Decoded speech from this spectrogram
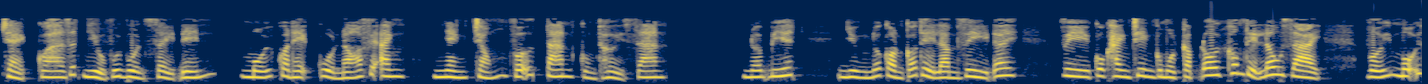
Trải qua rất nhiều vui buồn xảy đến, mối quan hệ của nó với anh nhanh chóng vỡ tan cùng thời gian. Nó biết, nhưng nó còn có thể làm gì đây? Vì cuộc hành trình của một cặp đôi không thể lâu dài, với mỗi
